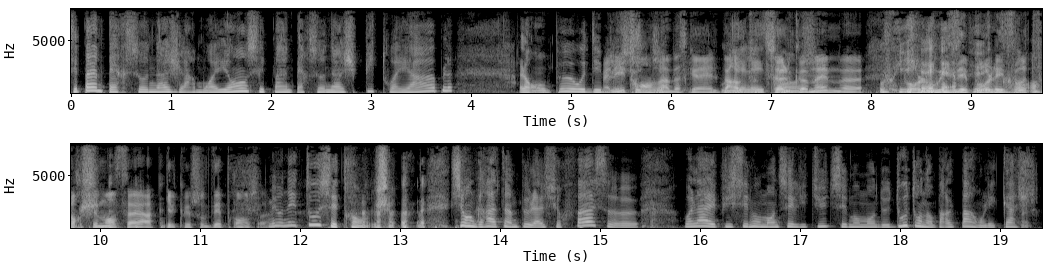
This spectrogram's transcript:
C'est pas un personnage larmoyant, c'est pas un personnage pitoyable. Alors, on peut au début. Elle est étrange dire- hein, parce qu'elle parle elle toute seule étrange. quand même. euh, Oui, pour Louise et pour les autres, forcément, ça a quelque chose d'étrange. Mais on est tous étranges. si on gratte un peu la surface, euh, voilà. Et puis ces moments de solitude, ces moments de doute, on n'en parle pas, on les cache.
